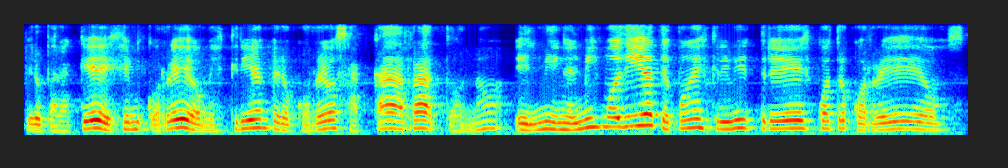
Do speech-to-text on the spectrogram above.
pero ¿para qué dejé mi correo? Me escriben, pero correos a cada rato, ¿no? en el mismo día te pueden escribir tres, cuatro correos.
